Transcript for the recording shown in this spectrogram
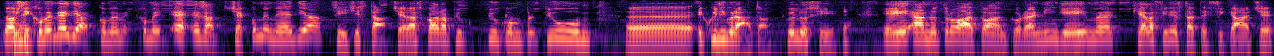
no, quindi... sì, come media, come, come, eh, esatto, cioè come media, sì, ci sta, cioè la squadra più, più, compl- più eh, equilibrata, quello sì. sì. E hanno trovato anche un running game che alla fine è stato efficace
